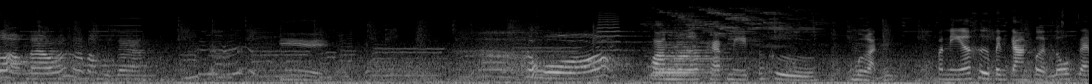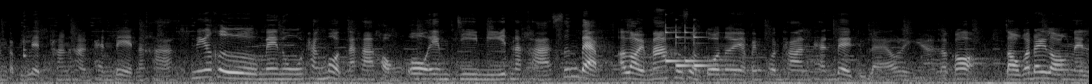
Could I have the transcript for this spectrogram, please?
บอกแล้วว่าซาลาเปาหมูแดง นี่ โอ้โห ความเนื้อ crabมีทก็คือเหมือน วันนี้ก็คือเป็นการเปิดโลกแจมกับพิกเลตทานอาหาร plant based นะคะ นี่ก็คือเมนูทั้งหมดนะคะของ OMG Meat นะคะ ซึ่งแบบอร่อยมากคือส่วนตัวเนยอะเป็นคนทาน plant based อยู่แล้วอะไรเงี้ย แล้วก็เราก็ได้ลองในห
